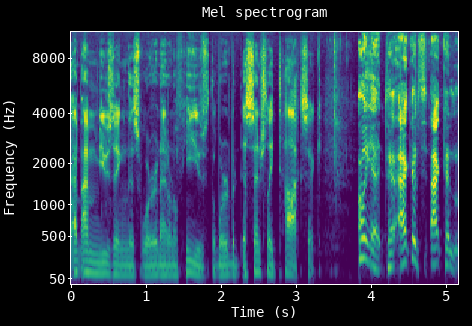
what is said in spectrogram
I'm using this word. I don't know if he used the word, but essentially toxic. Oh yeah, I could, I can,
